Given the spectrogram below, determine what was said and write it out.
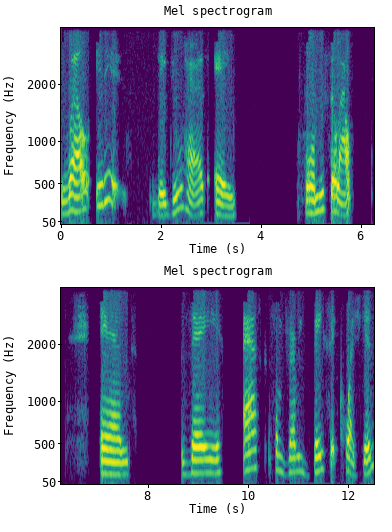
Well, it is. They do have a form you fill out and they ask some very basic questions.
